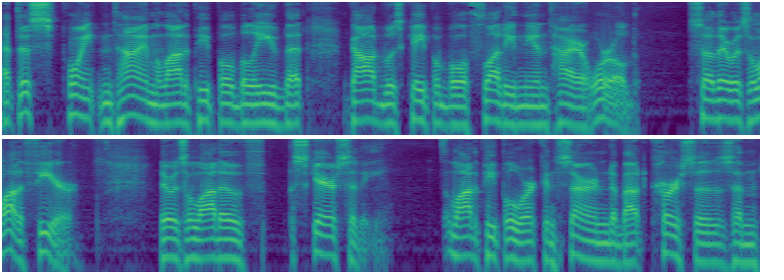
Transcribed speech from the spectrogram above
At this point in time, a lot of people believed that God was capable of flooding the entire world. So there was a lot of fear. There was a lot of scarcity. A lot of people were concerned about curses and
